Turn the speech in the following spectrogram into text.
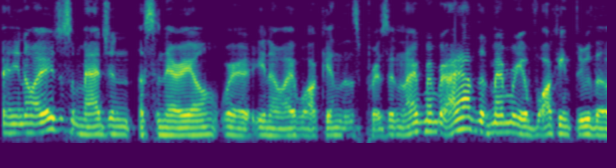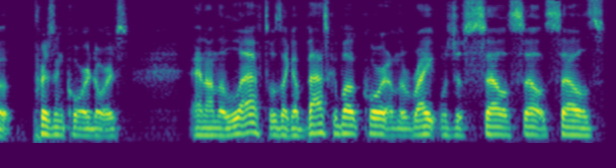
And, you know, I just imagine a scenario where, you know, I walk into this prison and I remember I have the memory of walking through the prison corridors. And on the left was like a basketball court. On the right was just cells, cells, cells.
